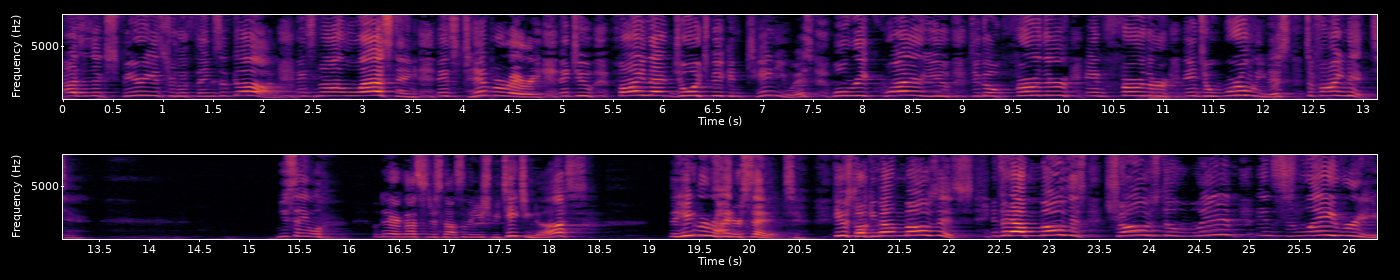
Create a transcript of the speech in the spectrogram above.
as is experienced through the things of God. It's not lasting, it's temporary, and to find that joy to be continuous will require you to go further and further into worldliness to find it. You say, well, Derek, that's just not something you should be teaching to us. The Hebrew writer said it. He was talking about Moses and said how Moses chose to live in slavery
